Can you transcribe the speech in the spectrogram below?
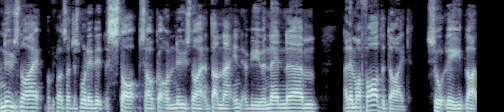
Newsnight because I just wanted it to stop. So I got on Newsnight and done that interview. And then, um, and then my father died shortly, like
